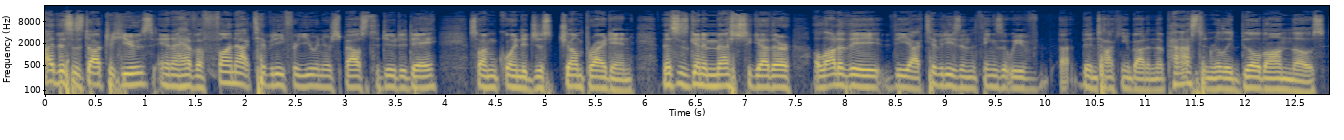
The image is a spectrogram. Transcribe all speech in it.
Hi, this is Dr. Hughes, and I have a fun activity for you and your spouse to do today. So I'm going to just jump right in. This is going to mesh together a lot of the, the activities and the things that we've uh, been talking about in the past and really build on those.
